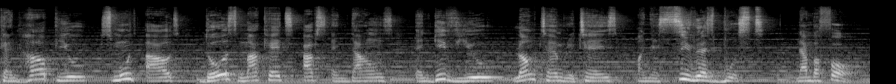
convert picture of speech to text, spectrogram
can help you smooth out those market ups and downs and give you long-term returns on a serious boost. Number 4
